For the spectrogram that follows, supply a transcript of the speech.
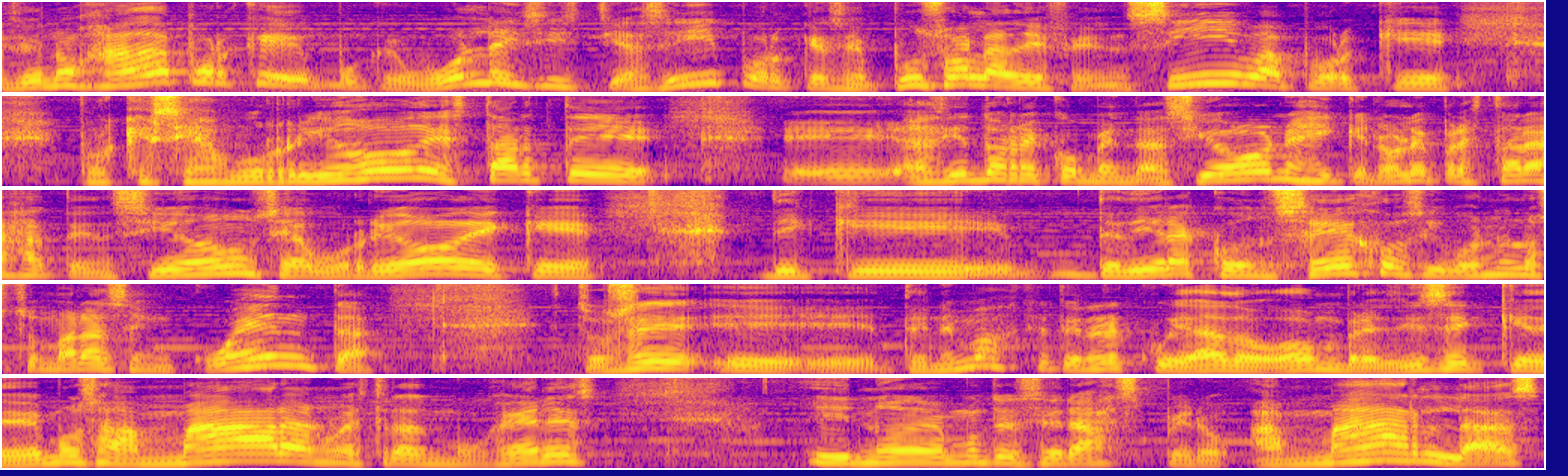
es enojada porque, porque vos la hiciste así, porque se puso a la defensiva, porque, porque se aburrió de estarte eh, haciendo recomendaciones y que no le prestaras atención, se aburrió de que, de que te diera consejos y vos no los tomaras en cuenta. Entonces eh, eh, tenemos que tener cuidado, hombres. Dice que debemos amar a nuestras mujeres y no debemos de ser ásperos. Amarlas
